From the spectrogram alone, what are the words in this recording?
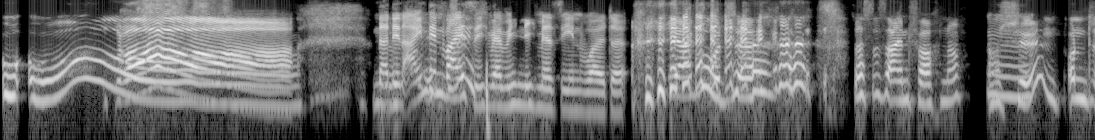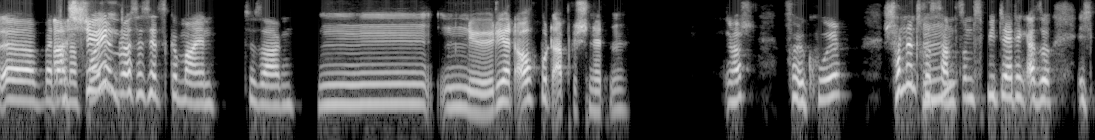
Oh, oh. Oh. Na, den einen, den weiß ich, wer mich nicht mehr sehen wollte. Ja, gut. das ist einfach, ne? Oh, schön. Und äh, bei Ach, deiner Freundin, schön. du hast es jetzt gemein zu sagen. Hm, nö, die hat auch gut abgeschnitten. Ja, voll cool. Schon interessant, so ein Speeddating. Also ich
